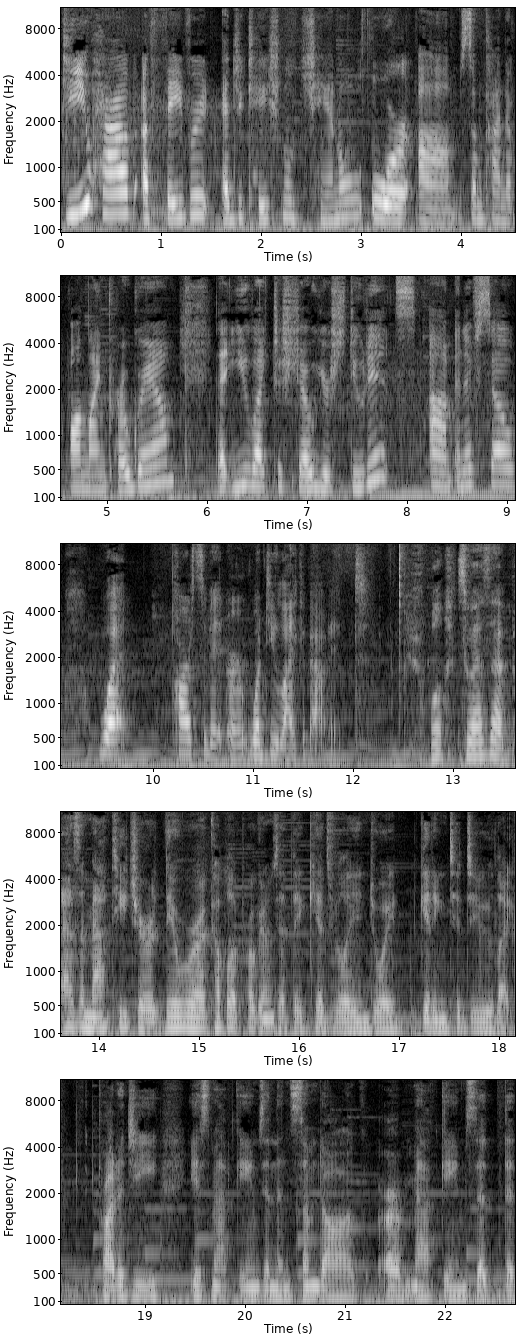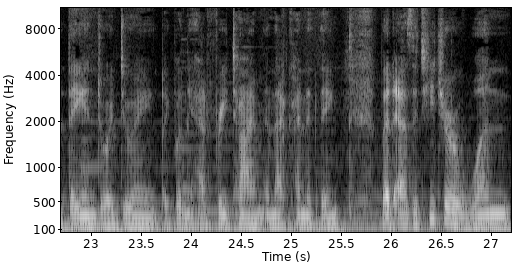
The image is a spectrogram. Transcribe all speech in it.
Do you have a favorite educational channel or um, some kind of online program that you like to show your students? Um, and if so, what parts of it or what do you like about it? Well, so as a as a math teacher, there were a couple of programs that the kids really enjoyed getting to do, like Prodigy is math games, and then Sumdog are math games that, that they enjoy doing, like when they had free time and that kind of thing. But as a teacher, one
